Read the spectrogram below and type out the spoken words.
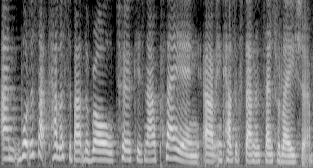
And what does that tell us about the role Turkey is now playing um, in Kazakhstan and Central Asia?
